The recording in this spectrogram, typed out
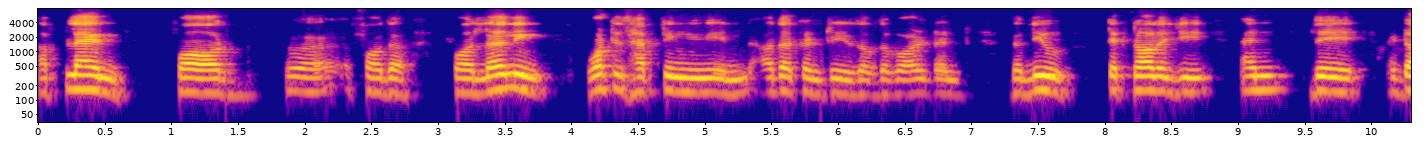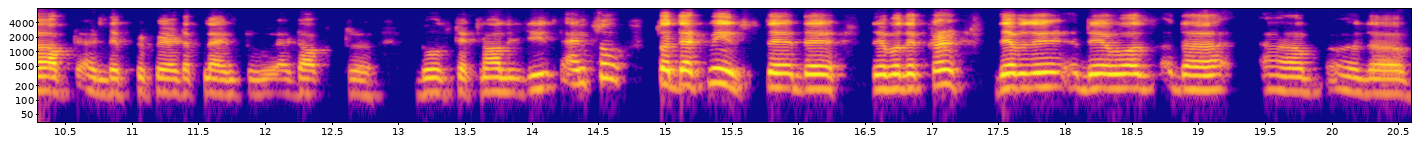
a plan for, uh, for, the, for learning what is happening in other countries of the world and the new technology and they adopt and they prepared a plan to adopt uh, those technologies. And so so that means there there, there was a there was a there was the the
